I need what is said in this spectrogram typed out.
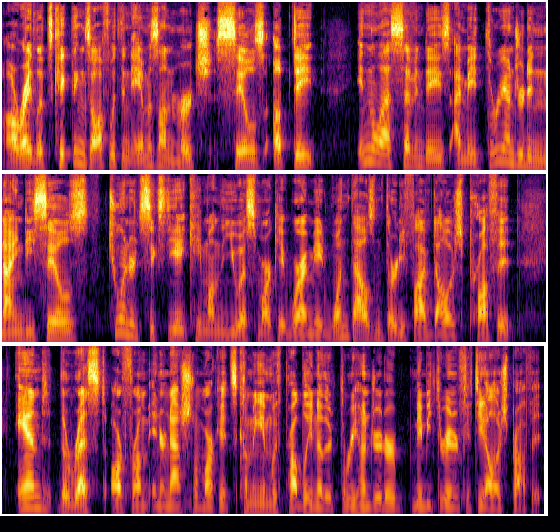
All right, let's kick things off with an Amazon merch sales update. In the last seven days, I made 390 sales. 268 came on the US market, where I made $1,035 profit, and the rest are from international markets, coming in with probably another 300 or maybe $350 profit.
